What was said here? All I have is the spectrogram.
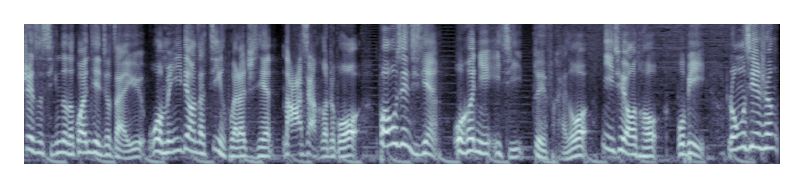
这次行动的关键就在于我们一定要在镜回来之前拿下和之国。保险起见，我和你一起对付凯多。你却摇头，不必。龙先生，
